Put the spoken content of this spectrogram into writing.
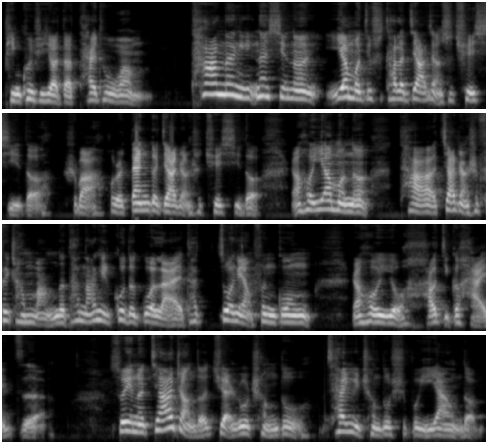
贫困学校的 Title One。他那里那些呢，要么就是他的家长是缺席的，是吧？或者单个家长是缺席的，然后要么呢，他家长是非常忙的，他哪里顾得过来？他做两份工，然后有好几个孩子，所以呢，家长的卷入程度、参与程度是不一样的。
